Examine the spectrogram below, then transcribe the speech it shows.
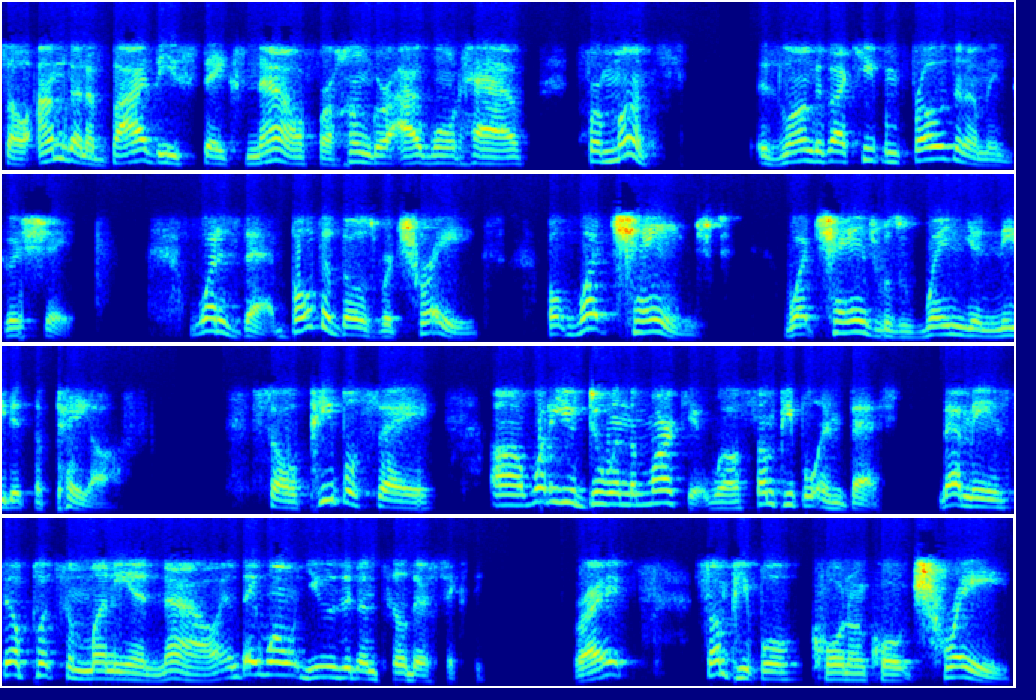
So I'm going to buy these steaks now for hunger I won't have for months. As long as I keep them frozen, I'm in good shape. What is that? Both of those were trades. But what changed? What changed was when you needed the payoff. So people say, uh, what do you do in the market? Well, some people invest. That means they'll put some money in now and they won't use it until they're 60, right? Some people, quote unquote, trade.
